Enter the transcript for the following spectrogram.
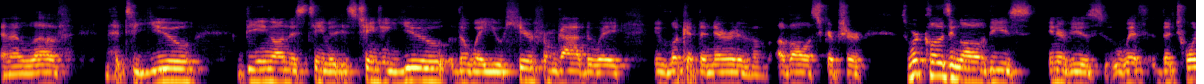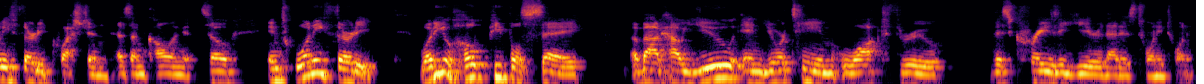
And I love that to you, being on this team is changing you, the way you hear from God, the way you look at the narrative of, of all of Scripture. So we're closing all of these interviews with the 2030 question, as I'm calling it. So in 2030, what do you hope people say about how you and your team walked through this crazy year that is 2020?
